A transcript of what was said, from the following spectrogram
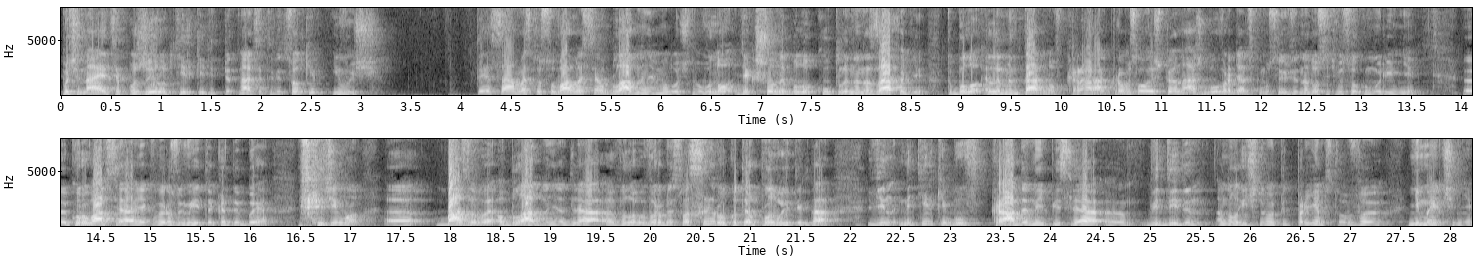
починається по жиру тільки від 15% і вище. Те саме стосувалося обладнання молочного. Воно, якщо не було куплене на заході, то було елементарно вкрадено. Так, промисловий шпіонаж був в радянському союзі на досить високому рівні. Е, Курувався, як ви розумієте, КДБ, і, скажімо, е, базове обладнання для е, виробництва сиру, котел-плавитель, да, він не тільки був вкрадений після відвідин аналогічного підприємства в Німеччині,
